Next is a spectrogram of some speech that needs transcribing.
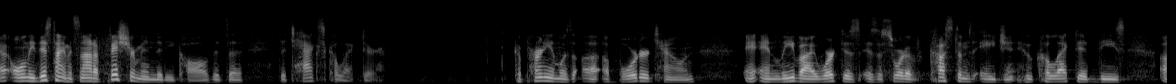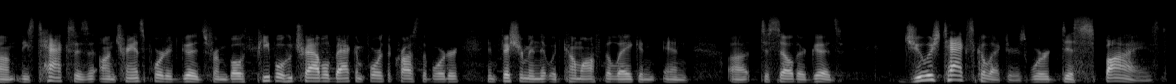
Uh, only this time it's not a fisherman that he calls, it's a, it's a tax collector. Capernaum was a, a border town and Levi worked as, as a sort of customs agent who collected these, um, these taxes on transported goods from both people who traveled back and forth across the border and fishermen that would come off the lake and, and uh, to sell their goods. Jewish tax collectors were despised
